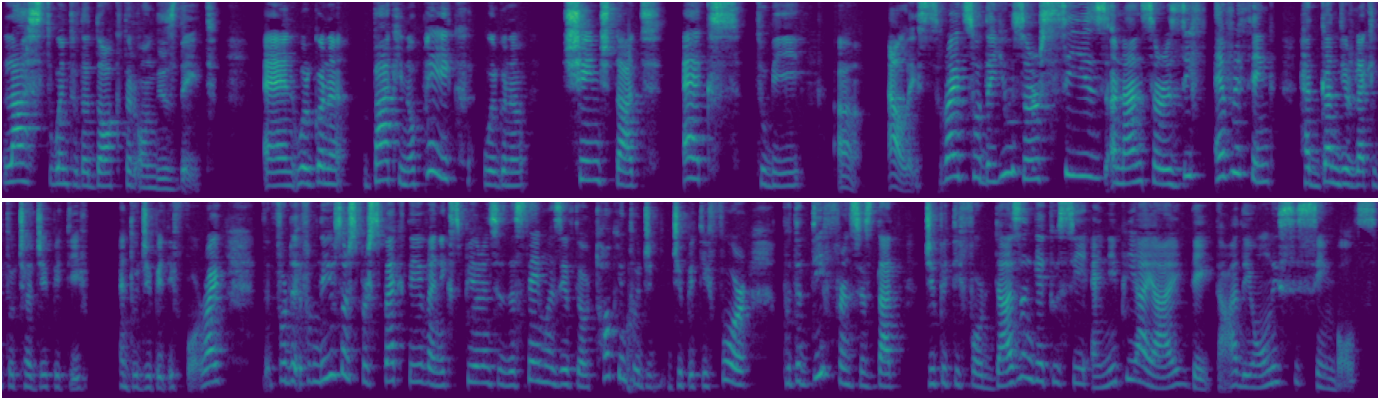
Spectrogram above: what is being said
last went to the doctor on this date. And we're going to, back in opaque, we're going to change that X to be uh, Alice, right? So the user sees an answer as if everything had gone directly to ChatGPT and to GPT-4, right? For the, from the user's perspective and experience is the same as if they're talking to G- GPT-4, but the difference is that GPT-4 doesn't get to see any PII data; they only see symbols.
